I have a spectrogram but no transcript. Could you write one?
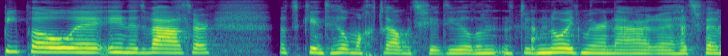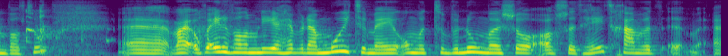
pipo in het water. Dat kind helemaal getraumatiseerd. Die wilde natuurlijk nooit meer naar het zwembad toe. Uh, maar op een of andere manier hebben we daar moeite mee om het te benoemen zoals het heet. Gaan we het, uh,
